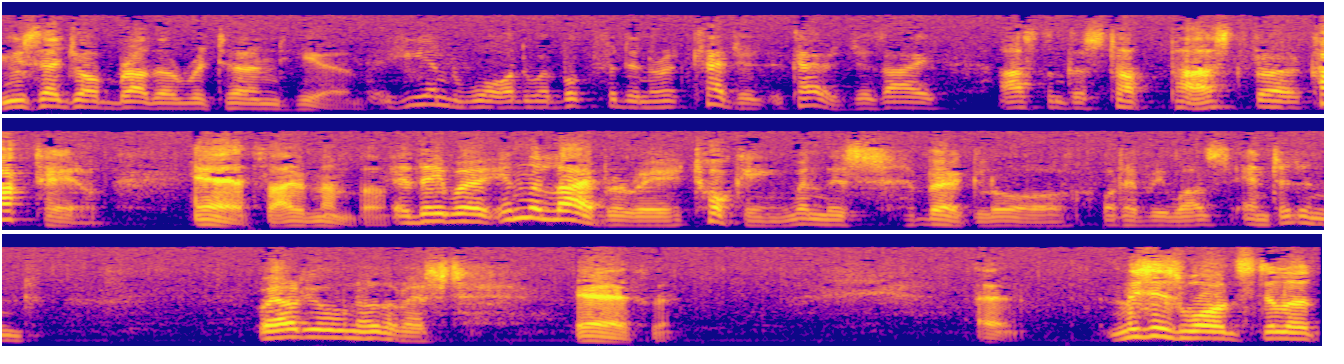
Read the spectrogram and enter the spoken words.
You said your brother returned here. He and Ward were booked for dinner at Claridge- Claridge's. I asked them to stop past for a cocktail. Yes, I remember. Uh, they were in the library talking when this burglar, or whatever he was, entered, and. Well, you know the rest. Yes. Uh, Mrs. Ward's still at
